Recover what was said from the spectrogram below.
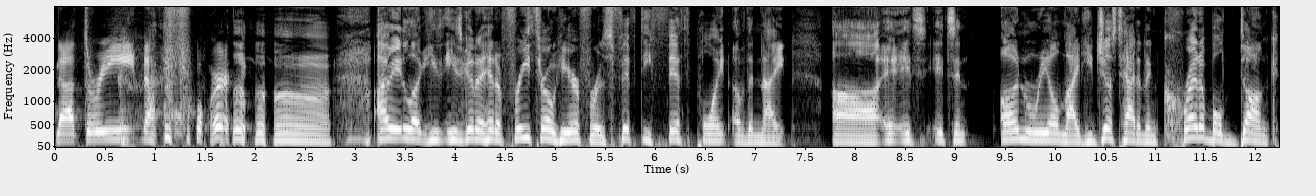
not three, not four. I mean, look, he's, he's going to hit a free throw here for his 55th point of the night. Uh, it's it's an unreal night. He just had an incredible dunk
